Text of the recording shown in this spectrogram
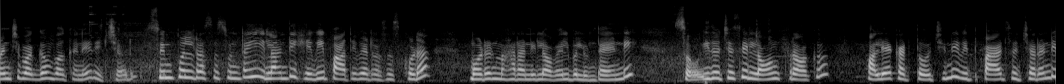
మంచి మగ్గం వర్క్ అనేది ఇచ్చారు. సింపుల్ డ్రెస్సెస్ ఉంటాయి. ఇలాంటి హెవీ పార్టీవేర్ డ్రెస్సెస్ కూడా మోడర్న్ మహారాణిలో అవైలబుల్ ఉంటాయండి. సో ఇది వచ్చేసి లాంగ్ ఫ్రాక్ పలియా కట్తో వచ్చింది విత్ ప్యాడ్స్ ఇచ్చారండి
